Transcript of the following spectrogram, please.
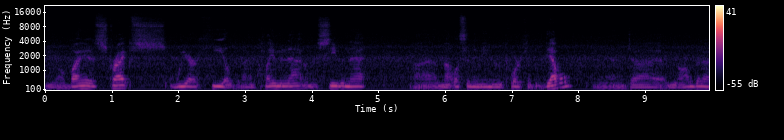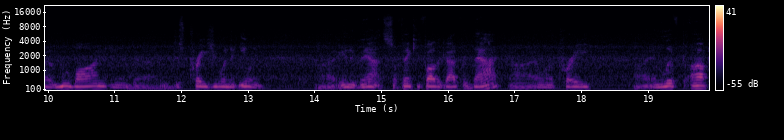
you know, by His stripes we are healed, and I'm claiming that. I'm receiving that. Uh, I'm not listening to any reports of the devil, and uh, you know, I'm gonna move on and uh, just praise you in the healing. Uh, in advance. So thank you, Father God, for that. I want to pray and lift up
